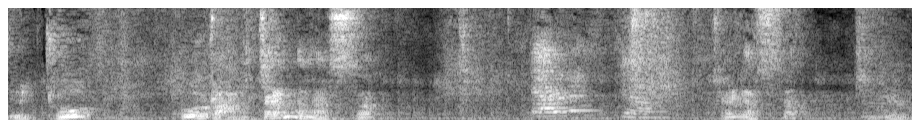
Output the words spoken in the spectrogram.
이 도, 돌을 안 잘라놨어? 잘랐어. 잘랐어? 응.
